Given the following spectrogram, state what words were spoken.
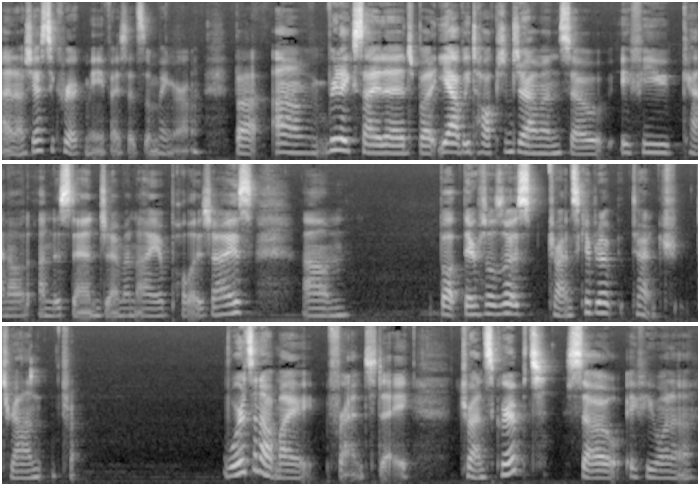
I don't know. She has to correct me if I said something wrong. But um, really excited. But yeah, we talked in German, so if you cannot understand German, I apologize. Um, but there's also a transcript of tran, tran, tran, words are not my friend today. Transcript. So if you wanna,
